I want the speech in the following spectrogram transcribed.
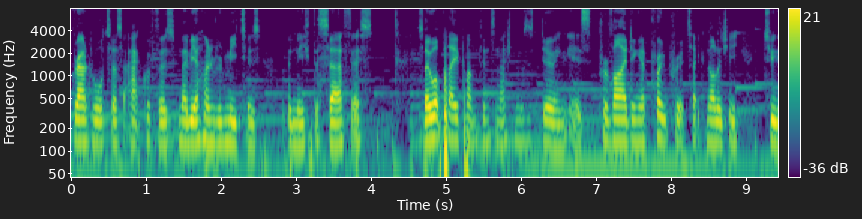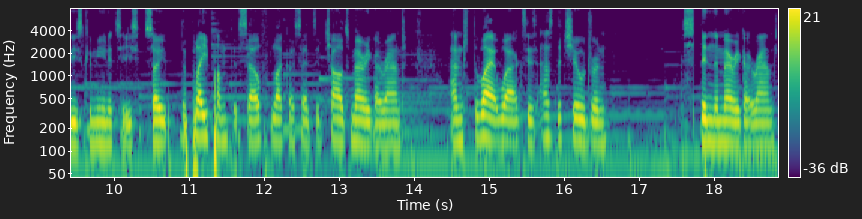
groundwater, so aquifers, maybe 100 metres beneath the surface. So, what Play Pump International is doing is providing appropriate technology to these communities. So, the play pump itself, like I said, is a child's merry-go-round, and the way it works is as the children spin the merry-go-round,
